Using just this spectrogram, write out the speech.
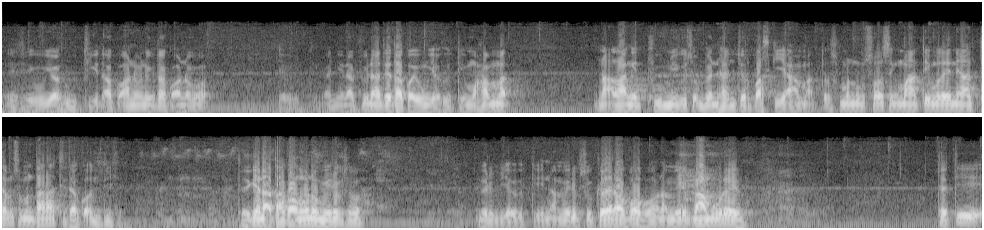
Ya si Yahudi takok anu niku takok anu kok. Yahudi. Kanjeng Nabi nanti takok wong Yahudi Muhammad nak langit bumi ku sok ben hancur pas kiamat. Terus menuso sing mati mulai Adam sementara ditakok endi? Jadi nak takok ngono mirip so. Mirip Yahudi. Nak mirip Sugair apa apa? Nak mirip ngamure. Jadi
